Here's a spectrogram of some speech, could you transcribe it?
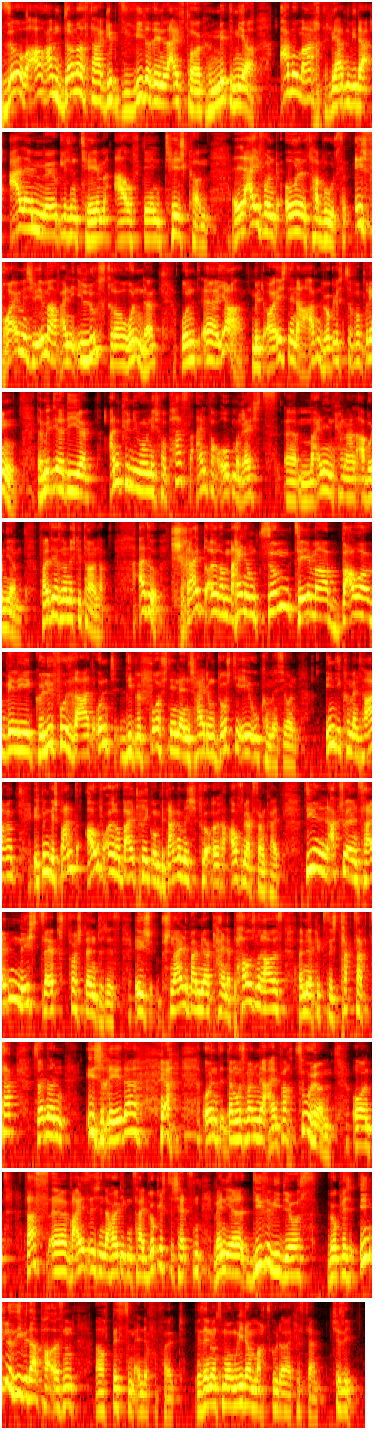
So, auch am Donnerstag gibt's wieder den Live Talk mit mir. Abo macht werden wieder alle möglichen Themen auf den Tisch kommen. Live und ohne Tabus. Ich freue mich wie immer auf eine illustre Runde und äh, ja, mit Euch den Abend wirklich zu verbringen. Damit ihr die Ankündigung nicht verpasst, einfach oben rechts äh, meinen Kanal abonnieren, falls ihr es noch nicht getan habt. Also schreibt eure Meinung zum Thema Bauerwilli, Glyphosat und die bevorstehende Entscheidung durch die EU Kommission in die Kommentare. Ich bin gespannt auf Eure Beiträge und bedanke mich für Eure Aufmerksamkeit, die in den aktuellen Zeiten nicht selbstverständlich ist. Ich schneide bei mir keine Pausen raus, bei mir gibt's nicht zack zack zack, sondern ich rede ja, und da muss man mir einfach zuhören und das äh, weiß ich in der heutigen Zeit wirklich zu schätzen, wenn ihr diese Videos wirklich inklusive der Pausen auch bis zum Ende verfolgt. Wir sehen uns morgen wieder, macht's gut Euer Christian. Tschüssi.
